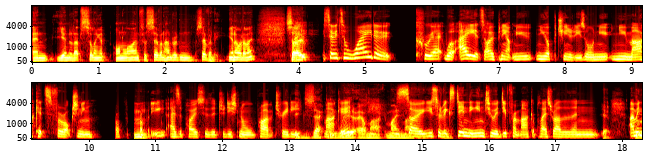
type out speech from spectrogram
and you ended up selling it online for seven hundred and seventy. You know what I mean? So, so, so it's a way to create. Well, a it's opening up new new opportunities or new new markets for auctioning prop- Mm. property as opposed to the traditional private treaty exactly market. our market, main So market you're sort of extending into a different marketplace rather than. Yeah, I mean,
